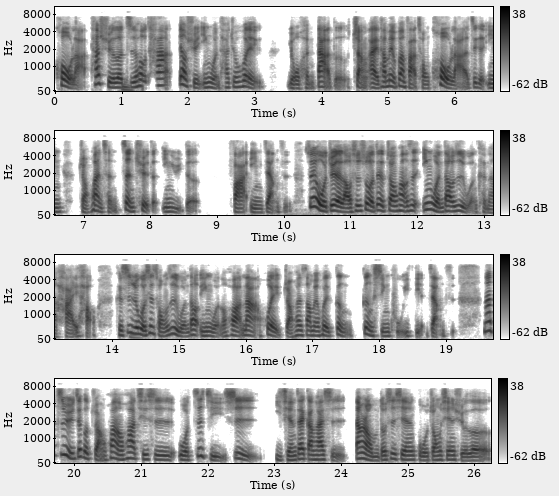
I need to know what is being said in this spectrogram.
扣拉，他学了之后，他要学英文，他就会有很大的障碍，他没有办法从扣拉这个音转换成正确的英语的发音这样子。所以我觉得老师说的这个状况是英文到日文可能还好。可是如果是从日文到英文的话，那会转换上面会更更辛苦一点这样子。那至于这个转换的话，其实我自己是以前在刚开始，当然我们都是先国中先学了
